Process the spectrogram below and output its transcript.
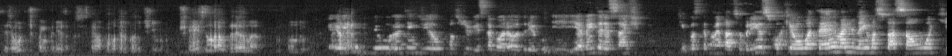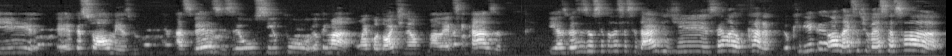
Seja útil para a empresa, para o sistema, para o modelo produtivo. Esse é o drama, no fundo. Eu entendi, eu entendi o ponto de vista agora, Rodrigo, e, e é bem interessante você ter comentado sobre isso, porque eu até imaginei uma situação aqui é, pessoal mesmo. Às vezes eu sinto, eu tenho uma, um Echo Dot, né, uma Alexa em casa, e às vezes eu sinto a necessidade de, sei lá, eu, cara, eu queria que a Alexa tivesse essa,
